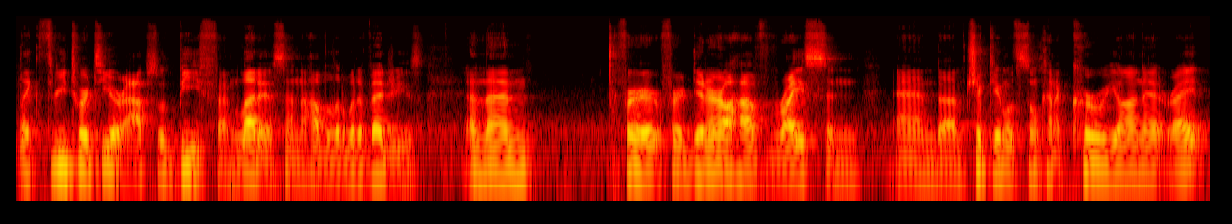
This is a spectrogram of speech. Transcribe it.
like three tortilla wraps with beef and lettuce, and I have a little bit of veggies. And then for for dinner, I'll have rice and and um, chicken with some kind of curry on it, right?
